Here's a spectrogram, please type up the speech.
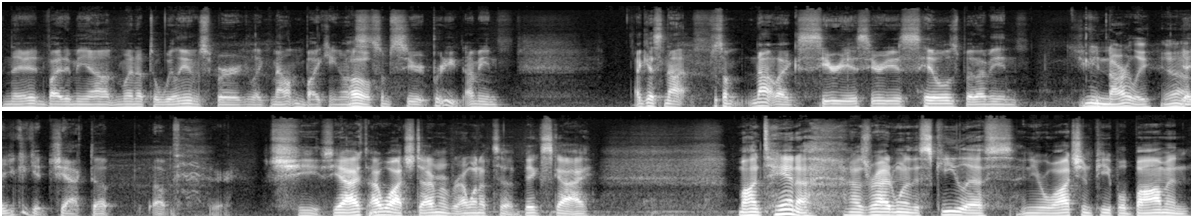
and they invited me out and went up to Williamsburg, like mountain biking on Oh. some ser- pretty. I mean, I guess not some not like serious serious hills, but I mean, You mean gnarly? Yeah. yeah, you could get jacked up up there. Jeez. Yeah, I, I watched. I remember I went up to Big Sky, Montana, and I was riding one of the ski lifts, and you're watching people bombing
